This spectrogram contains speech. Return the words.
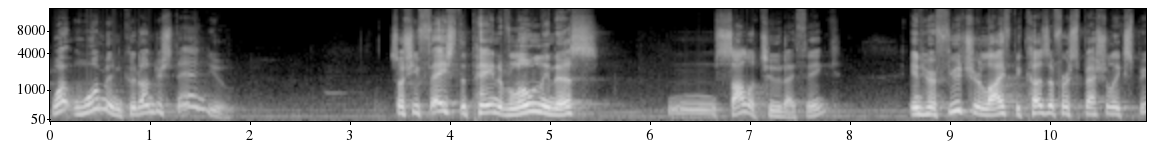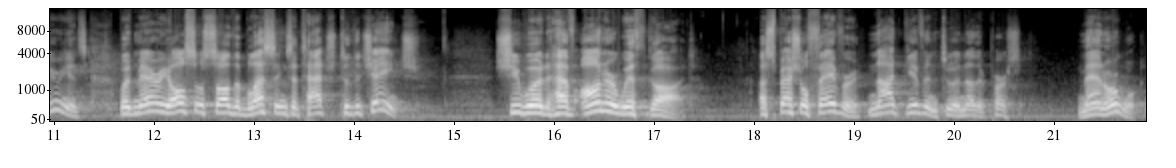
What woman could understand you? So she faced the pain of loneliness, mm, solitude, I think, in her future life because of her special experience. But Mary also saw the blessings attached to the change. She would have honor with God, a special favor not given to another person man or woman.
